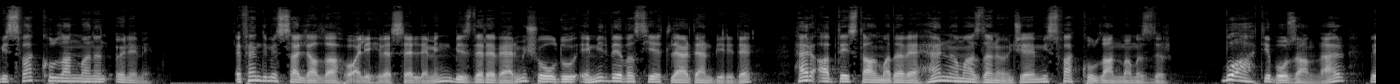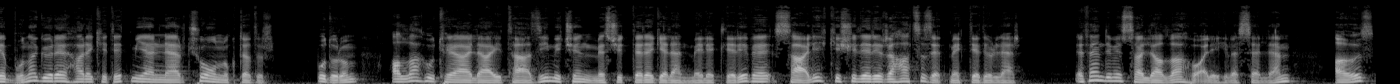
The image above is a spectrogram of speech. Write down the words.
Misvak kullanmanın önemi. Efendimiz sallallahu aleyhi ve sellemin bizlere vermiş olduğu emir ve vasiyetlerden biri de her abdest almada ve her namazdan önce misvak kullanmamızdır. Bu ahdi bozanlar ve buna göre hareket etmeyenler çoğunluktadır. Bu durum Allahu Teala'yı tazim için mescitlere gelen melekleri ve salih kişileri rahatsız etmektedirler. Efendimiz sallallahu aleyhi ve sellem ağız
